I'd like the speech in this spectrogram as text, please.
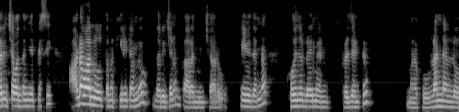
ధరించవద్దని చెప్పేసి ఆడవాళ్ళు తమ కిరీటంలో ధరించడం ప్రారంభించారు. ఈ విధంగా కోహినూర్ డైమండ్ ప్రజెంట్ మనకు లండన్లో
